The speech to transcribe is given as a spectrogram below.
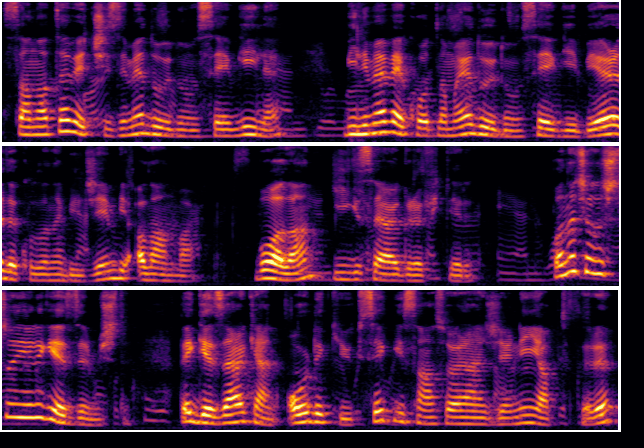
sanata ve çizime duyduğun sevgiyle, bilime ve kodlamaya duyduğun sevgiyi bir arada kullanabileceğin bir alan var. Bu alan bilgisayar grafikleri. Bana çalıştığı yeri gezdirmişti ve gezerken oradaki yüksek lisans öğrencilerinin yaptıkları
